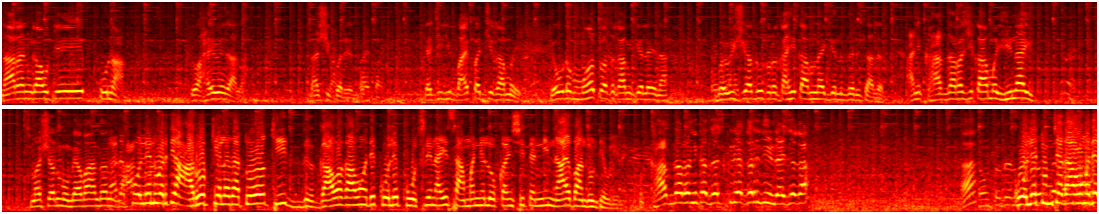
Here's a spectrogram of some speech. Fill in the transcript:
नारायणगाव ते पुणा जो हायवे झाला नाशिकपर्यंत त्याची जी बायपासची कामं आहे एवढं महत्त्वाचं काम केलं आहे ना भविष्यात दुसरं काही काम नाही केलं तरी चालत आणि खासदाराची कामं ही नाही स्मशानभूम्या बांधण दादा कोल्हेंवरती आरोप केला जातो की द- गावागावामध्ये कोल्हे पोचले नाही सामान्य लोकांशी त्यांनी नाळ बांधून ठेवली नाही. खासदारांनी का दशक्रिया करीत हिंडायचं का? हा? कोल्हे तुमच्या गावामध्ये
